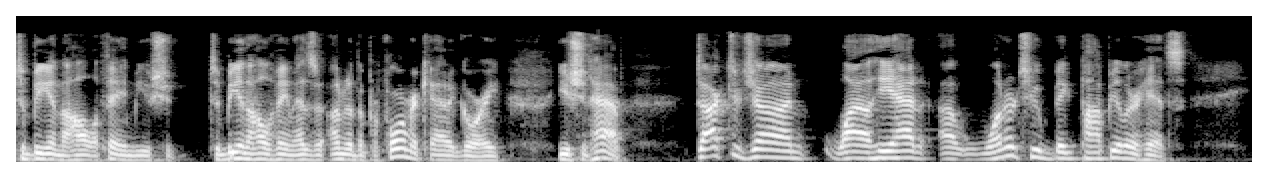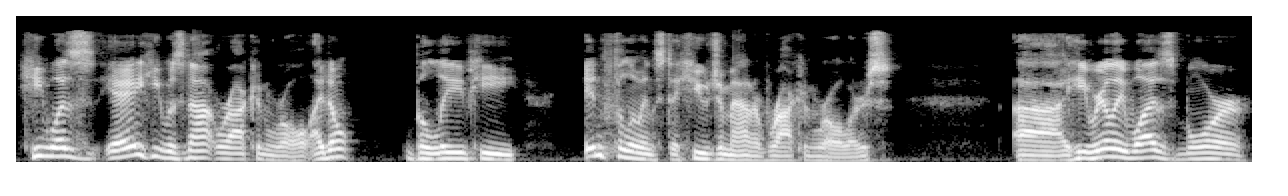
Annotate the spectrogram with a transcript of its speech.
to be in the Hall of Fame, you should to be in the Hall of Fame as under the performer category, you should have. Dr. John, while he had uh, one or two big popular hits, he was a he was not rock and roll. I don't believe he influenced a huge amount of rock and rollers. Uh, he really was more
